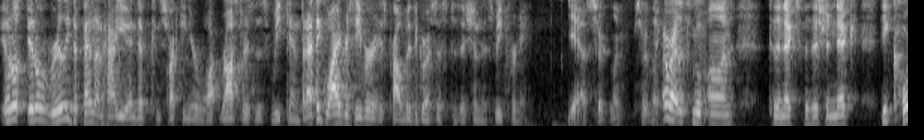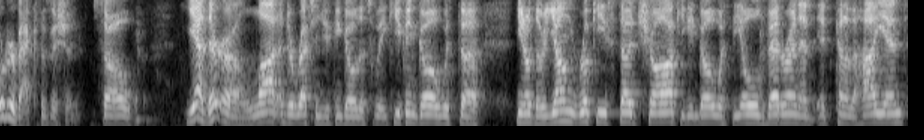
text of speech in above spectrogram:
it'll it'll really depend on how you end up constructing your wa- rosters this weekend. But I think wide receiver is probably the grossest position this week for me. Yeah, certainly, certainly. All right, let's move on to the next position, Nick, the quarterback position. So, yeah, there are a lot of directions you can go this week. You can go with the you know, the young rookie stud chalk. You can go with the old veteran at, at kind of the high end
